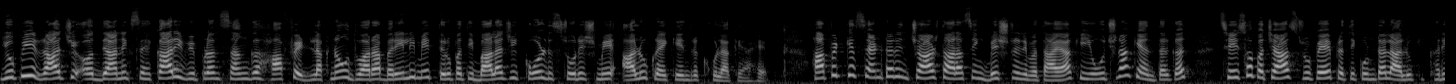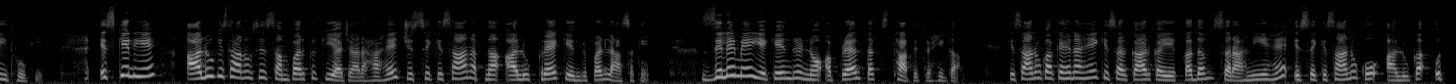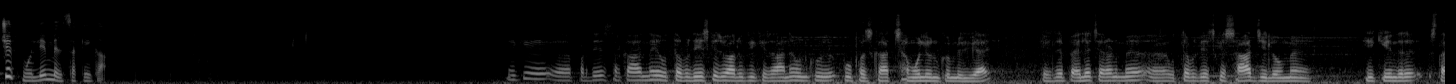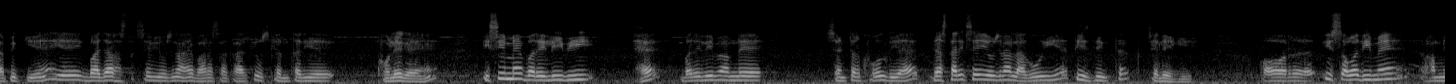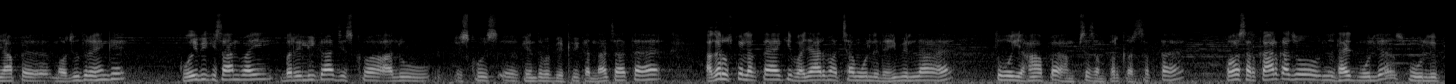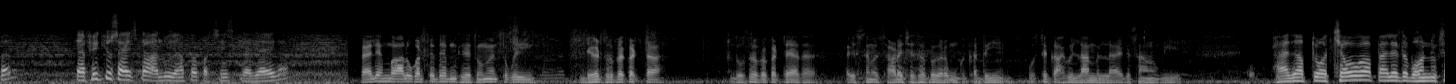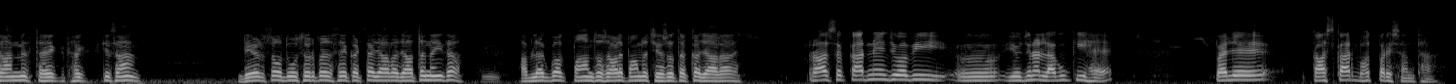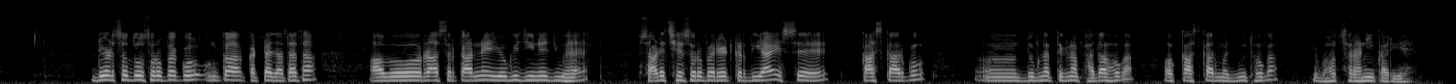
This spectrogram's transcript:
UP राज्य औद्यानिक सहकारी विपणन संघ हाफिड लखनऊ द्वारा बरेली में तिरुपति बालाजी कोल्ड स्टोरेज में आलू क्रय केंद्र खोला गया है। हाफिड के सेंटर इंचार्ज तारा सिंह बिश्न ने बताया कि योजना के अंतर्गत 650 रुपए प्रति कुंटल आलू की खरीद होगी। इसके लिए आलू किसानों से संपर्क किया जा रहा है, जिससे किसान अपना आलू क्रय केंद्र पर ला सकें। ज़िले में ये केंद्र 9 अप्रैल तक स्थापित रहेगा। किसानों का कहना है कि सरकार का ये कदम सराहनीय है। इससे किसानों को आलू का उचित मूल्य मिल सकेगा। देखिए प्रदेश सरकार ने उत्तर प्रदेश के जो आलू के किसान हैं, उनको उपज का अच्छा मूल्य उनको मिल जाए इसलिए पहले चरण में उत्तर प्रदेश के सात जिलों में ये केंद्र स्थापित किए हैं। ये एक बाज़ार हस्तक्षेप योजना है भारत सरकार की, उसके अंतर ये खोले गए हैं। इसी में बरेली भी है। बरेली में हमने सेंटर खोल दिया है। दस तारीख से योजना लागू हुई है, तीस दिन तक चलेगी। और इस अवधि में हम यहाँ पर मौजूद रहेंगे। कोई भी किसान भाई बरेली का, जिसको आलू, जिसको इस केंद्र पर बिक्री करना चाहता है, अगर उसको लगता है कि बाज़ार में अच्छा मूल्य नहीं मिल रहा है तो वो यहाँ पर हमसे संपर्क कर सकता है। और सरकार का जो निर्धारित मूल्य है, उस मूल्य पर एफ़ साइज़ का आलू यहाँ पर परचेज किया जाएगा। पहले हम आलू करते थे अपने खेतों में तो कोई डेढ़ सौ रुपये कट्टा दो सौ रुपये कट्टा था। इस समय साढ़े छः सौ रुपये गर्म कर दिए उससे काफ़ी लाभ मिल रहा है किसानों के लिए। फ़ायदा अब तो अच्छा होगा। पहले तो बहुत नुकसान में थे, थे किसान। डेढ़ सौ दो सौ रुपये से कट्टा जा रहा जाता नहीं था। अब लगभग पाँच सौ साढ़े पाँच सौ छः सौ तक का जा रहा है। राज्य सरकार ने जो अभी योजना लागू की है पहले काश्तकार बहुत परेशान था। डेढ़ सौ दो सौ रुपये को उनका कट्टा जाता था। अब राज्य सरकार ने योगी जी ने जो है साढ़े छः सौ रुपये रेट कर दिया है। इससे काश्तकार को दुगना तिगना फ़ायदा होगा और काश्तकार मज़बूत होगा। ये बहुत सराहनीय कार्य है।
